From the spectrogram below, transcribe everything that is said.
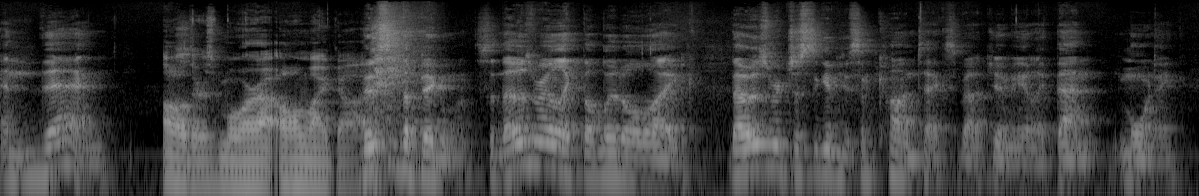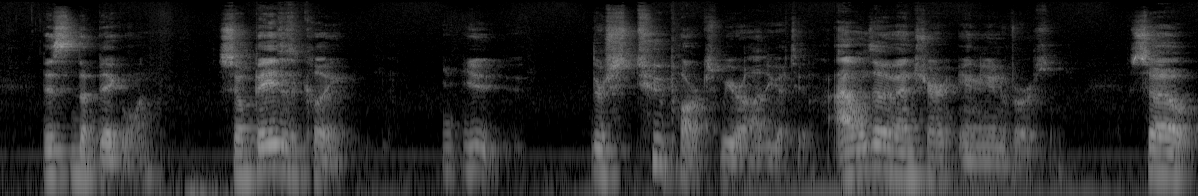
and then. Oh, there's more. Oh my god. This is the big one. So those were like the little like those were just to give you some context about Jimmy like that morning. This is the big one. So basically, you there's two parks we were allowed to go to: Islands of Adventure and Universal. So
